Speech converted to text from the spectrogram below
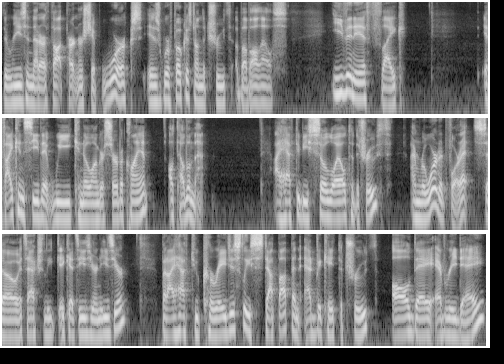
the reason that our thought partnership works is we're focused on the truth above all else. Even if like if i can see that we can no longer serve a client i'll tell them that. I have to be so loyal to the truth i'm rewarded for it so it's actually it gets easier and easier. But i have to courageously step up and advocate the truth all day every day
